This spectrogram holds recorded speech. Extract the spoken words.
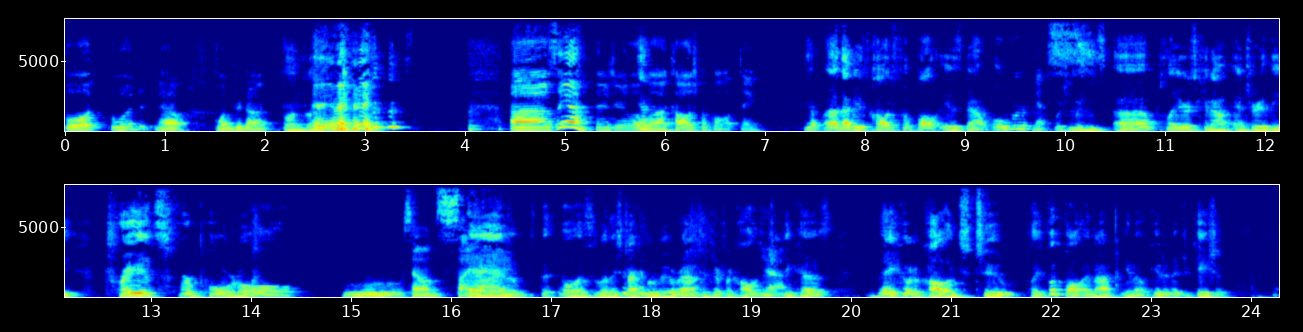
No. Blunder Dog. Bulldog. Anyway. uh, so yeah, there's your little uh, college football update. Yep, uh, that means college football is now over, Yes. which means uh, players can now enter the transfer portal. Ooh, sounds sci-fi. And, well, this is where they start moving around to different colleges Yeah. because they go to college to play football and not, you know, get an education. Yeah.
